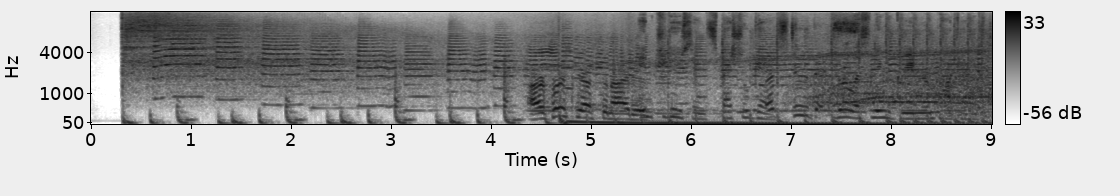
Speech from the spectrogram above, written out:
Our first guest tonight is Introducing special guest. Let's do this. You're listening to Green Room Podcast.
